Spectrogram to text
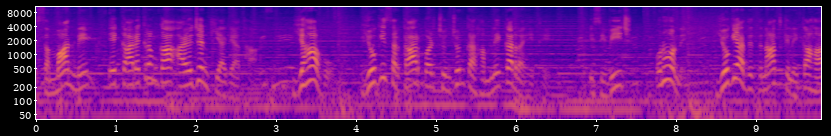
सम्मान में एक कार्यक्रम का आयोजन किया गया था। यहाँ वो योगी सरकार पर चुन चुन कर हमले कर रहे थे। इसी बीच उन्होंने योगी आदित्यनाथ के लिए कहा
